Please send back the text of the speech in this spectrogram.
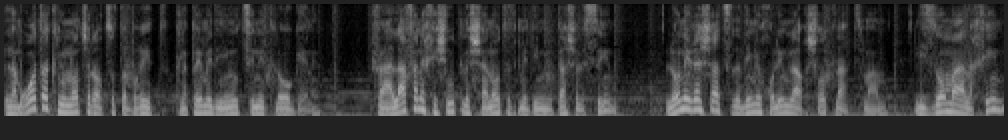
למרות התלונות של ארצות הברית כלפי מדיניות סינית לא הוגנת, ועל אף הנחישות לשנות את מדיניותה של סין, לא נראה שהצדדים יכולים להרשות לעצמם ליזום מהלכים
